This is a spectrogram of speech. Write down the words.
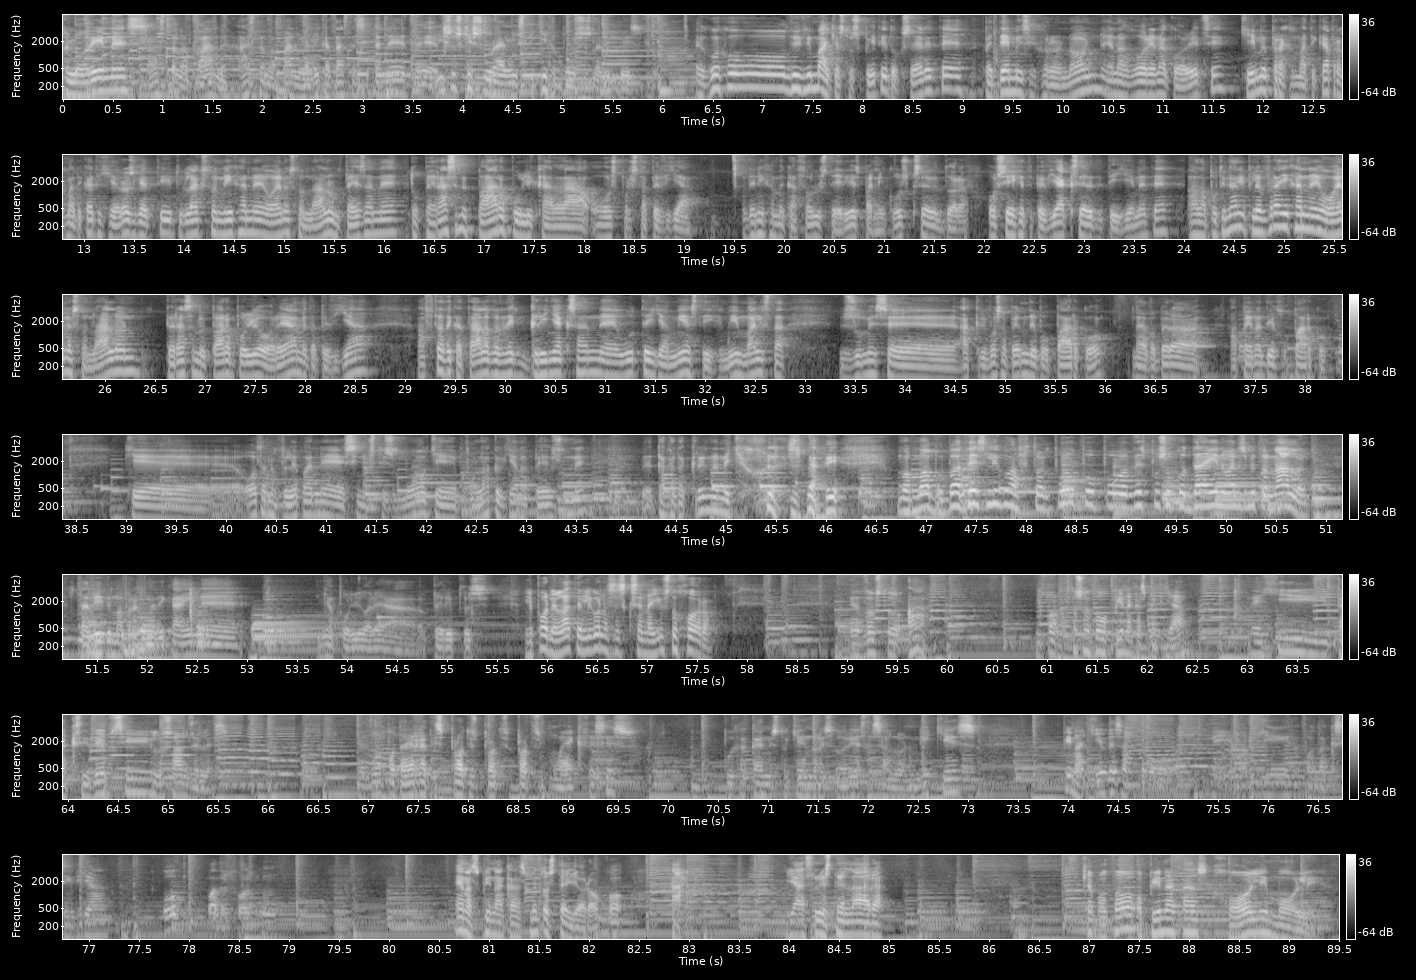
χλωρίνες. Άστα να πάνε, άστα να πάνε. Δηλαδή η κατάσταση ήταν ε, ίσως και σουρεαλιστική θα μπορούσες να την πεις. Εγώ έχω διδυμάκια στο σπίτι, το ξέρετε. 5,5 χρονών, ένα γόρι, ένα κορίτσι. Και είμαι πραγματικά, πραγματικά τυχερός γιατί τουλάχιστον είχαν ο ένας τον άλλον, παίζανε. Το περάσαμε πάρα πολύ καλά ως προς τα παιδιά. Δεν είχαμε καθόλου στερείες, πανικούς, ξέρετε τώρα. Όσοι έχετε παιδιά, ξέρετε τι γίνεται. Αλλά από την άλλη πλευρά είχαν ο ένας τον άλλον. Περάσαμε πάρα πολύ ωραία με τα παιδιά. Αυτά δεν κατάλαβαν, δεν γκρίνιαξαν ε, ούτε για μία στιγμή. Μάλιστα, ζούμε σε ακριβώς απέναντι από πάρκο. Να, εδώ πέρα απέναντι έχω πάρκο. Και όταν βλέπανε συνοστισμό και πολλά παιδιά να παίζουν, ε, τα κατακρίνανε κιόλα. Δηλαδή, μαμά, μπαμπά, δες λίγο αυτόν. Πω, πω, πω, δες πόσο κοντά είναι ο ένας με τον άλλον. Τα δίδυμα πραγματικά είναι μια πολύ ωραία περίπτωση. Λοιπόν, ελάτε λίγο να σας ξεναγιώ στο χώρο. Εδώ στο... Α, λοιπόν, αυτός εδώ ο πίνακας, παιδιά, έχει ταξιδέψει Λος Άντζελες. Εδώ από τα έργα της πρώτης πρώτης πρώτης μου έκθεσης που είχα κάνει στο Κέντρο Ιστορίας Θεσσαλονίκης πινακίδες από Νέα Υόρκη, από ταξίδια ο, ο αδερφός μου ένας πίνακας με το Στέλιο Ρόκο Χα. Γεια σου ρε Στελάρα και από εδώ ο πίνακας Holy Moly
